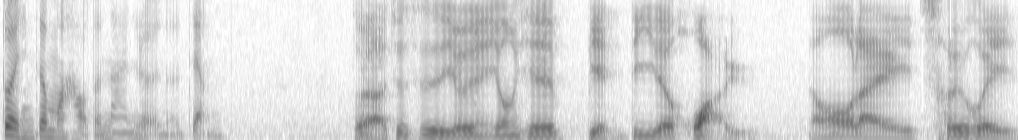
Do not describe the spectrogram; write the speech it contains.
对你这么好的男人了，这样子。对啊，就是有点用一些贬低的话语，然后来摧毁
